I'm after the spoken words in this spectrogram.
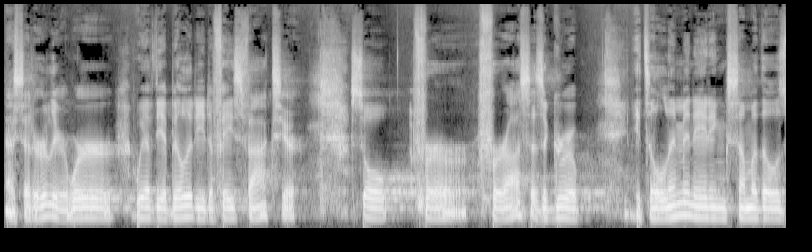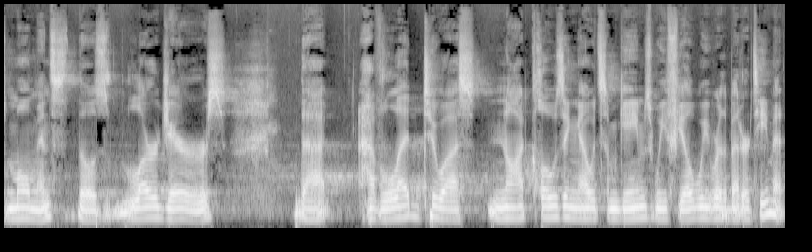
I said earlier, we're we have the ability to face facts here. So for for us as a group, it's eliminating some of those moments, those large errors that have led to us not closing out some games we feel we were the better team in.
